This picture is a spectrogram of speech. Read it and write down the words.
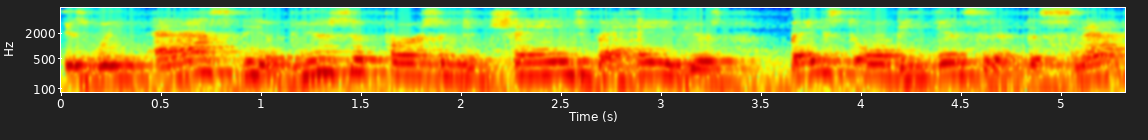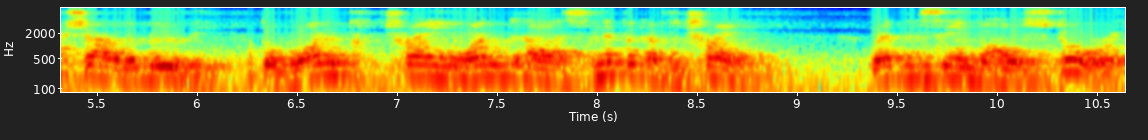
is we ask the abusive person to change behaviors based on the incident, the snapshot of the movie, the one train, one uh, snippet of the train, rather than seeing the whole story.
